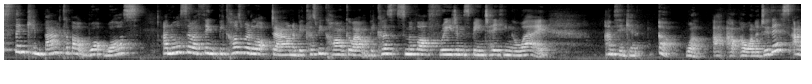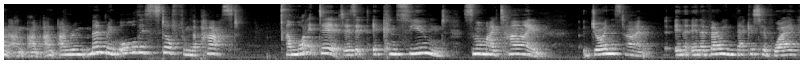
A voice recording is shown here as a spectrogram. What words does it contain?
thinking back about what was. And also, I think because we're locked down and because we can't go out and because some of our freedom's been taken away, I'm thinking, oh, well, I, I, I want to do this and, and, and, and, remembering all this stuff from the past. And what it did is it, it consumed some of my time during this time in a, in a very negative way.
